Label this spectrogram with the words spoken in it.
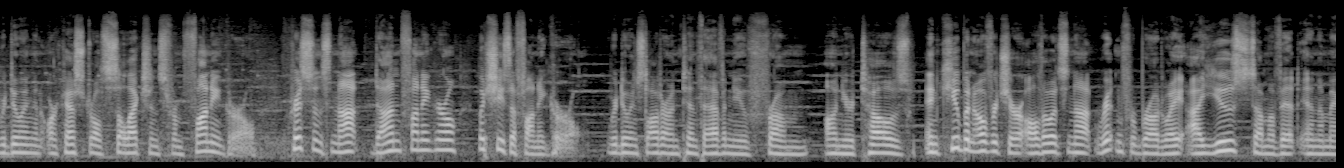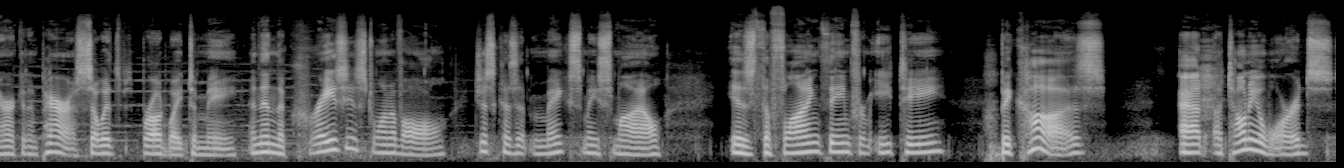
We're doing an orchestral selections from Funny Girl. Kristin's not done Funny Girl, but she's a funny girl. We're doing Slaughter on 10th Avenue from On Your Toes. And Cuban Overture, although it's not written for Broadway, I used some of it in American in Paris, so it's Broadway to me. And then the craziest one of all, just because it makes me smile, is the flying theme from E.T. because at a Tony Awards,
